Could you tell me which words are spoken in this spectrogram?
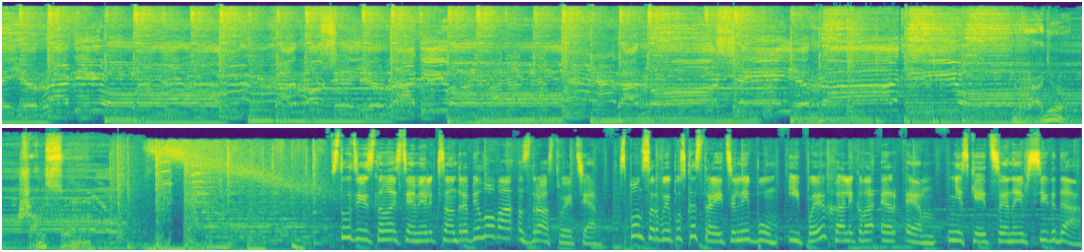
Хорошее радио, хорошее радио, хорошее радио. Радио Шансон. В студии с новостями Александра Белова. Здравствуйте. Спонсор выпуска «Строительный бум» ИП Халикова РМ. Низкие цены всегда.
